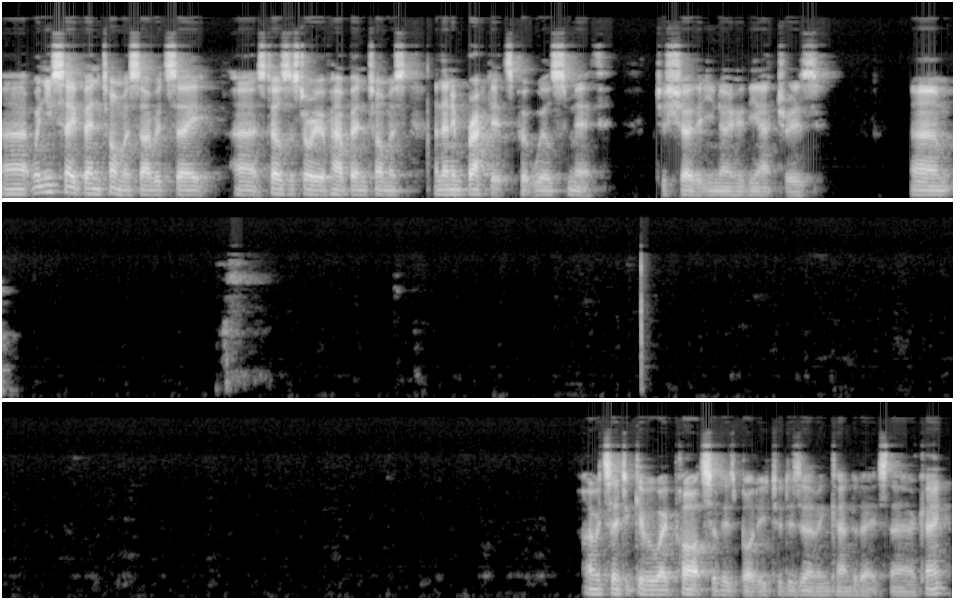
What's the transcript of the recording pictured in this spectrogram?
Uh, when you say Ben Thomas, I would say uh, it tells the story of how Ben Thomas, and then in brackets put Will Smith to show that you know who the actor is. Um, I would say to give away parts of his body to deserving candidates there, okay?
